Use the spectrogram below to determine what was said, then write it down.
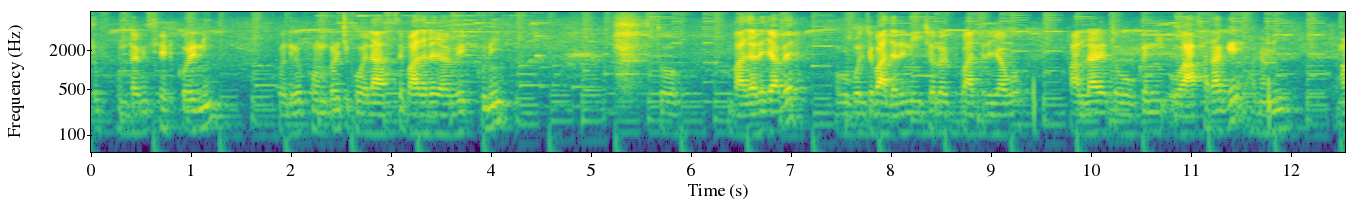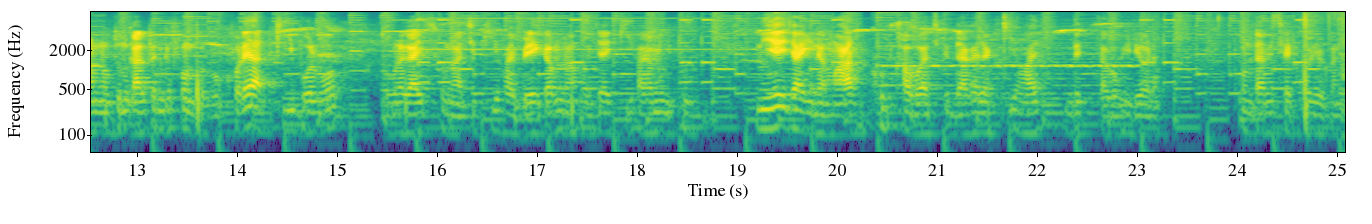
তো ফোনটা আমি সেট করে নিই। কোয়েলকে ফোন করেছি, কোয়েলা আসছে, বাজারে যাবে এক্ষুনি। তো বাজারে যাবে। ও বলছে, বাজারে নিয়ে চলো, একটু বাজারে যাব। পার্লারে তো ওকে নিয়ে, ও আসার আগে আমি আমার নতুন গার্লফ্রেন্ডকে ফোন করব। করে আর কি বলব? তোমরা গাইজ শোনো আছে কী হয়? ব্রেকআপ না হয়ে যায়, কী হয়? আমি নিয়েই যাই না মার খুব খাব আজকে দেখা যাক কী হয় দেখতে পাবো ভিডিওটা। ফোনটা আমি সেট করি ওখানে।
